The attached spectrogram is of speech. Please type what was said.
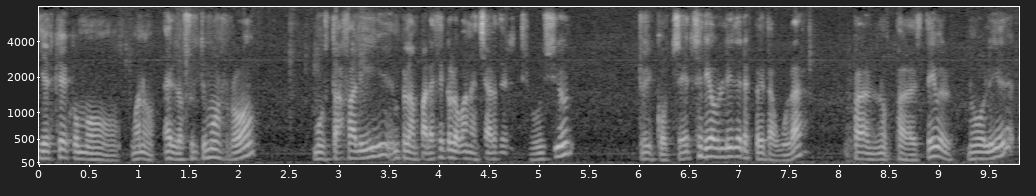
y es que, como, bueno, en los últimos Raw, Mustafa Ali, en plan, parece que lo van a echar de Retribution. Ricochet sería un líder espectacular para, para el stable, nuevo líder.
